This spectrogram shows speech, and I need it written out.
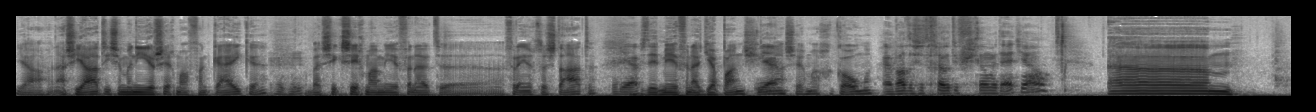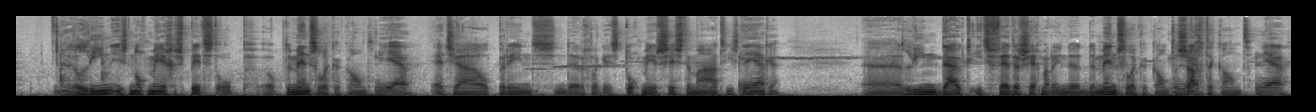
ja, een Aziatische manier zeg maar, van kijken. Mhm. Bij Six Sigma meer vanuit de Verenigde Staten. ja. Is dit meer vanuit Japan, China Ja. zeg maar, gekomen. En wat is het grote verschil met Agile? Ehm, Lean is nog meer gespitst op, op de menselijke kant. Ja. Agile, Prince en dergelijke is toch meer systematisch Ja. denken. Eh, Lean duikt iets verder zeg maar, in de, de menselijke kant, de Ja. zachte kant. Ja.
